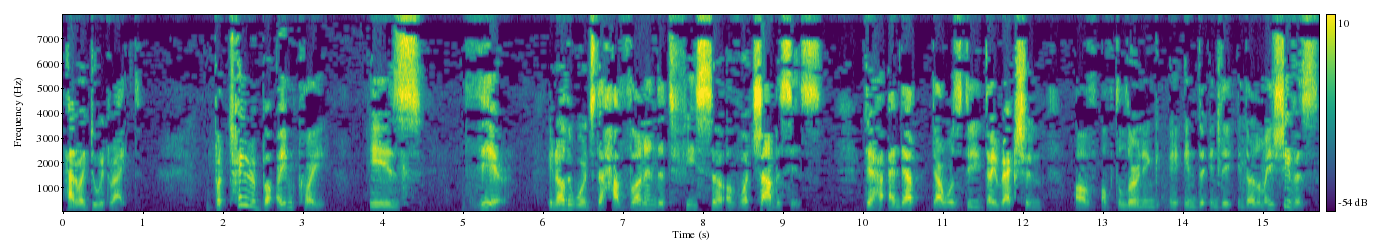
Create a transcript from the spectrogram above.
how do I do it right? But Torah ba'imkoi is there. In other words, the Havan and the Tfisa of what Shabbos is. And that, that was the direction of, of the learning in the in the in the Yeshivas.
